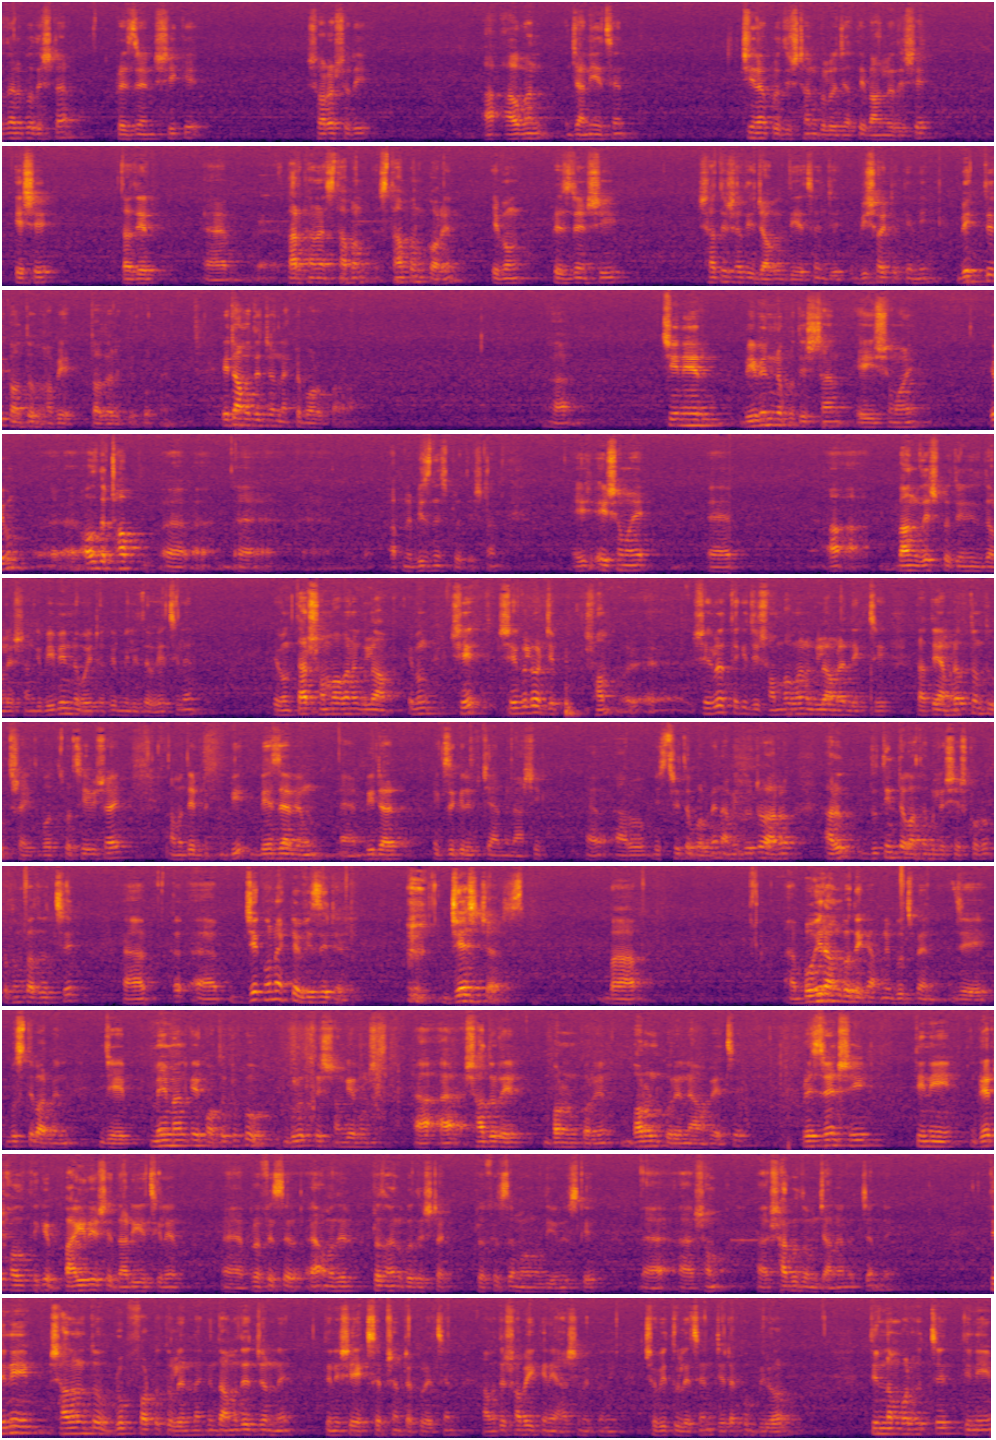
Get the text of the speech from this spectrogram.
প্রধান উপদেষ্টা প্রেসিডেন্ট শিকে সরাসরি আহ্বান জানিয়েছেন, চীনা প্রতিষ্ঠানগুলো যাতে বাংলাদেশে এসে তাদের কারখানা স্থাপন স্থাপন করেন এবং প্রেসিডেন্ট শি সাথে সাথে জবাব দিয়েছেন যে বিষয়টি তিনি ব্যক্তিগতভাবে তদারকি করবেন। এটা আমাদের জন্য একটা বড় পাওয়া চীনের বিভিন্ন প্রতিষ্ঠান এই সময় এবং অল দ্য টপ আপনার বিজনেস প্রতিষ্ঠান। এই এই সময় বাংলাদেশ প্রতিনিধি দলের সঙ্গে বিভিন্ন বৈঠকে মিলিত হয়েছিলেন এবং তার সম্ভাবনাগুলো এবং সে, সেগুলোর যে সেগুলোর থেকে যে সম্ভাবনাগুলো আমরা দেখছি, তাতে আমরা অত্যন্ত উৎসাহিত বোধ করছি। এই বিষয়ে আমাদের বেজাব এবং বিডার এক্সিকিউটিভ চেয়ারম্যান আশিক আরও বিস্তৃত বলবেন। আমি দুটো আরও আরও দু তিনটা কথা বলে শেষ করব। প্রথম কথা হচ্ছে যে কোনো একটা ভিজিটের জেস্টার্স বা বহিরাঙ্গ দেখে আপনি বুঝবেন যে, বুঝতে পারবেন যে মেহমানকে কতটুকু গুরুত্বের সঙ্গে এবং সাদরে বরণ করে বরণ করে নেওয়া হয়েছে। প্রেসিডেন্ট তিনি গ্রেট হল থেকে বাইরে এসে দাঁড়িয়েছিলেন। প্রফেসর আমাদের প্রধান উপদেষ্টা প্রফেসর মোহাম্মদ ইউনুসকে স্বাগতম জানানোর জন্যে। তিনি সাধারণত গ্রুপ ফটো তোলেন না, কিন্তু আমাদের জন্য তিনি সেই এক্সেপশনটা করেছেন। আমাদের সবাইকে নিয়ে হাসি মুখে ছবি তুলেছেন, যেটা খুব বিরল। তিন নম্বর হচ্ছে তিনি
